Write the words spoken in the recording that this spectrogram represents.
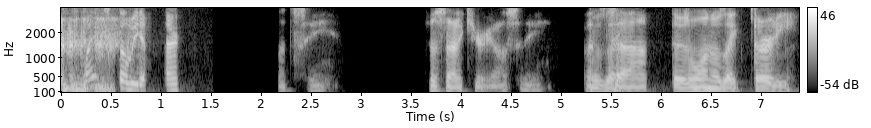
Might still be up there. Let's see. Just out of curiosity. But like, uh, there's one that was like thirty.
